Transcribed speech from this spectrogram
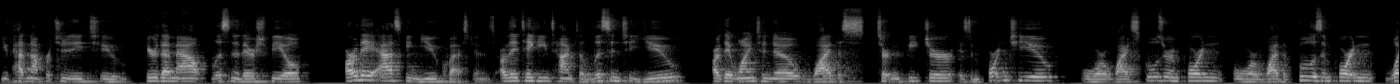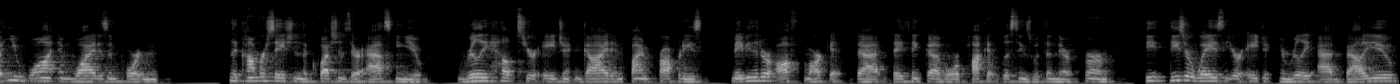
you've had an opportunity to hear them out, listen to their spiel. Are they asking you questions? Are they taking time to listen to you? Are they wanting to know why this certain feature is important to you? or why schools are important or why the pool is important, what you want and why it is important. The conversation, the questions they're asking you really helps your agent guide and find properties maybe that are off market that they think of or pocket listings within their firm. These are ways that your agent can really add value.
